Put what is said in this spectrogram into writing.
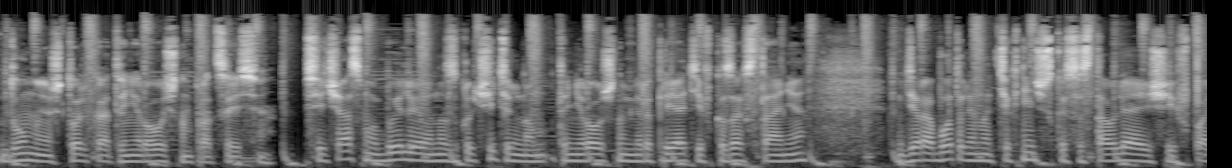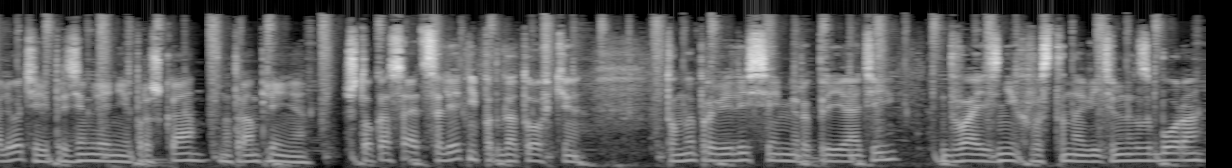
думаешь только о тренировочном процессе. Сейчас мы были на заключительном тренировочном мероприятии в Казахстане, где работали над технической составляющей в полете и приземлении прыжка на трамплине. Что касается летней подготовки, то мы провели 7 мероприятий, два из них восстановительных сбора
